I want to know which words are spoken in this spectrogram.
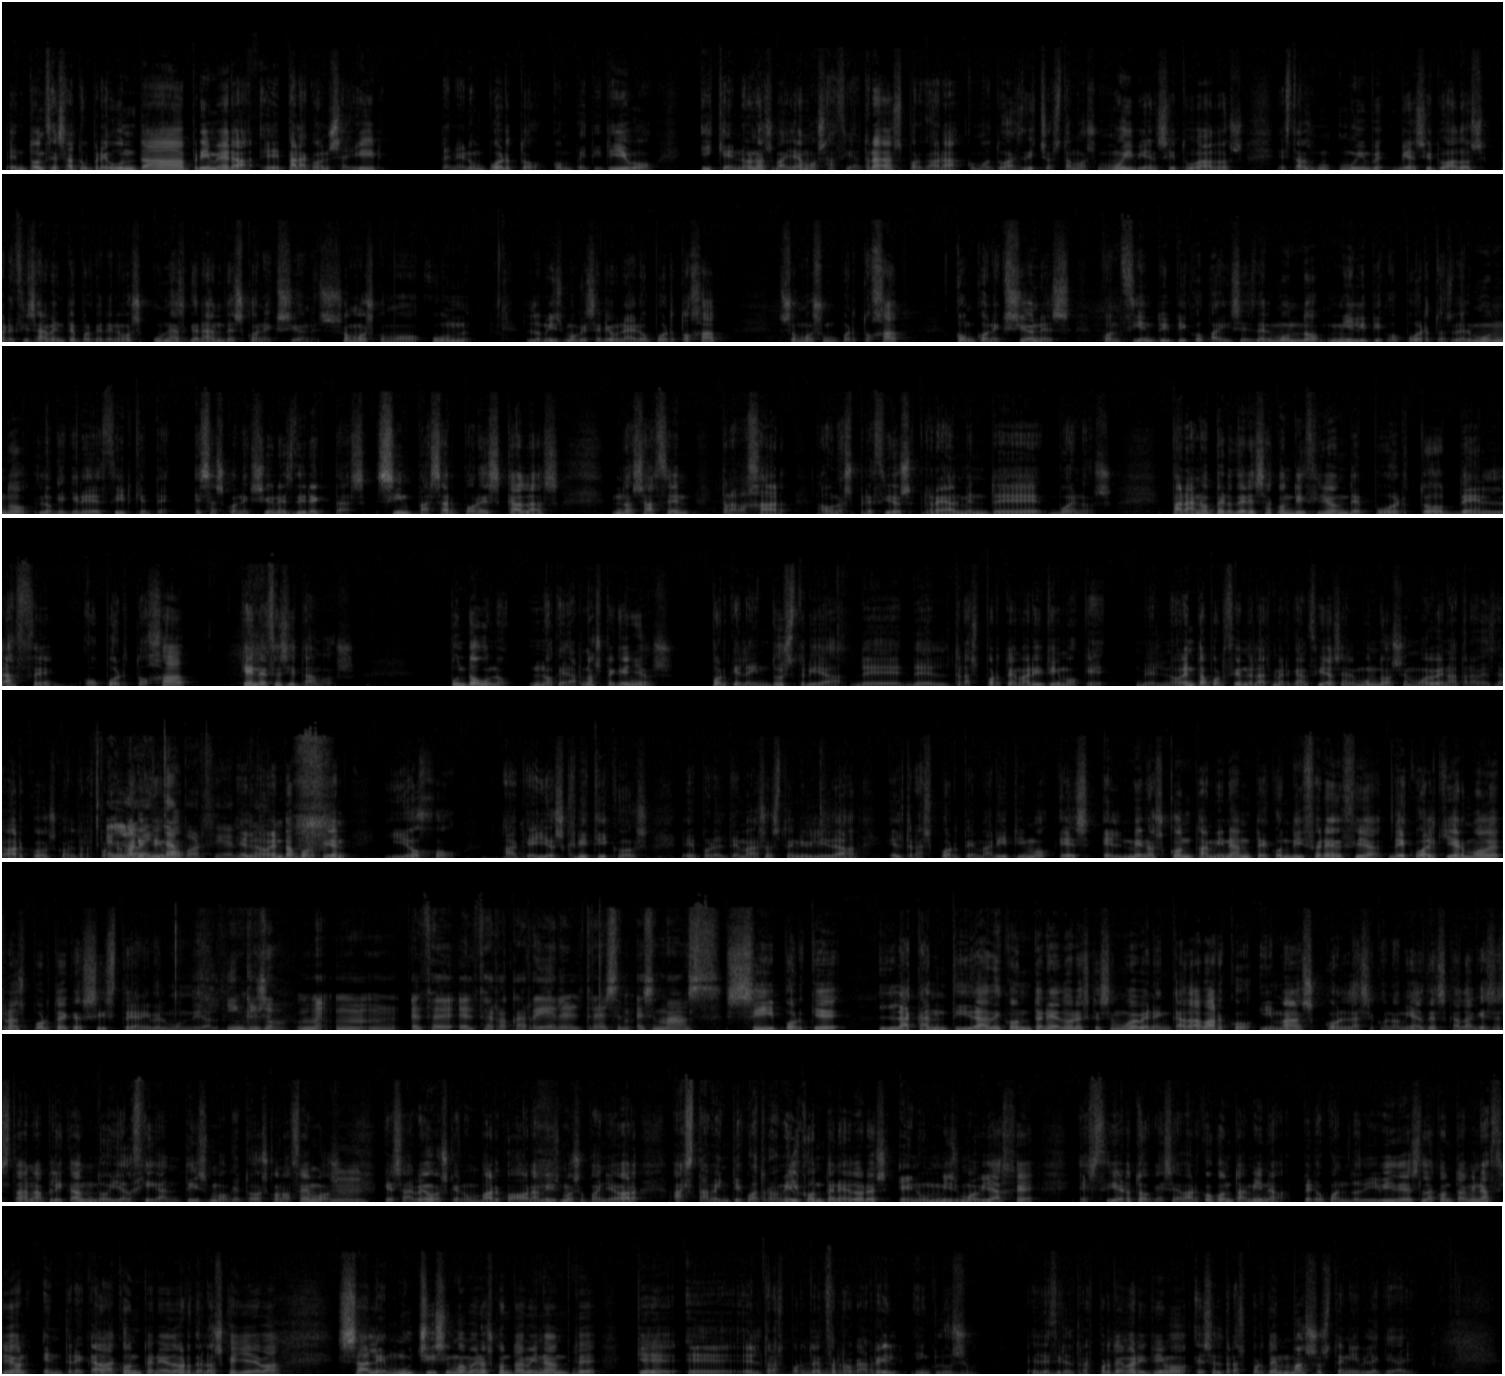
Entonces, a tu pregunta primera, para conseguir tener un puerto competitivo y que no nos vayamos hacia atrás, porque ahora, como tú has dicho, estamos muy bien situados, estamos muy bien situados precisamente porque tenemos unas grandes conexiones. Somos como un, lo mismo que sería un aeropuerto hub, somos un puerto hub con conexiones con ciento y pico países del mundo, mil y pico puertos del mundo, lo que quiere decir que esas conexiones directas, sin pasar por escalas, nos hacen trabajar a unos precios realmente buenos. Para no perder esa condición de puerto de enlace o puerto hub, ¿qué necesitamos? Punto uno, no quedarnos pequeños, porque la industria del transporte marítimo, que el 90% de las mercancías en el mundo se mueven a través de barcos con el transporte marítimo, el 90%, y ojo, aquellos críticos eh, por el tema de sostenibilidad, el transporte marítimo es el menos contaminante con diferencia de cualquier modo de transporte que existe a nivel mundial. Incluso mm, mm, el, el ferrocarril, el tren, es más... Sí, porque la cantidad de contenedores que se mueven en cada barco y más con las economías de escala que se están aplicando y el gigantismo que todos conocemos, mm. que sabemos que en un barco ahora mismo se pueden llevar hasta 24.000 contenedores en un mismo viaje, es cierto que ese barco contamina, pero cuando divides la contaminación entre cada contenedor de los que lleva, sale muchísimo menos contaminante que eh, el transporte en ferrocarril incluso. Es decir, el transporte marítimo es el transporte más sostenible que hay.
